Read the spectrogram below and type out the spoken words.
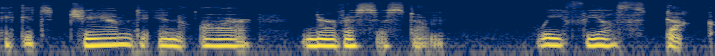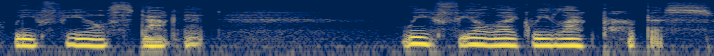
It gets jammed in our nervous system. We feel stuck. We feel stagnant. We feel like we lack purpose.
